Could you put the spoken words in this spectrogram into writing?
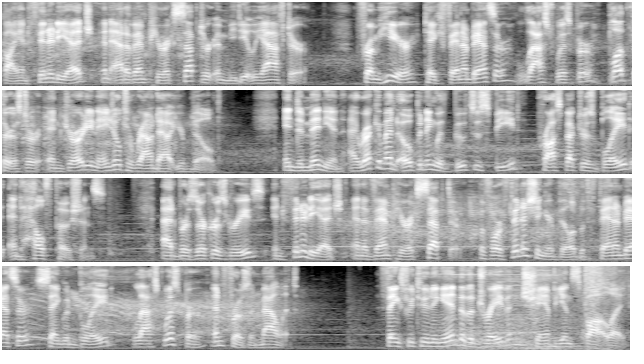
Buy Infinity Edge and add a Vampiric Scepter immediately after. From here, take Phantom Dancer, Last Whisper, Bloodthirster, and Guardian Angel to round out your build. In Dominion, I recommend opening with Boots of Speed, Prospector's Blade, and Health Potions. Add Berserker's Greaves, Infinity Edge, and a Vampiric Scepter, before finishing your build with Phantom Dancer, Sanguine Blade, Last Whisper, and Frozen Mallet. Thanks for tuning in to the Draven Champion Spotlight.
